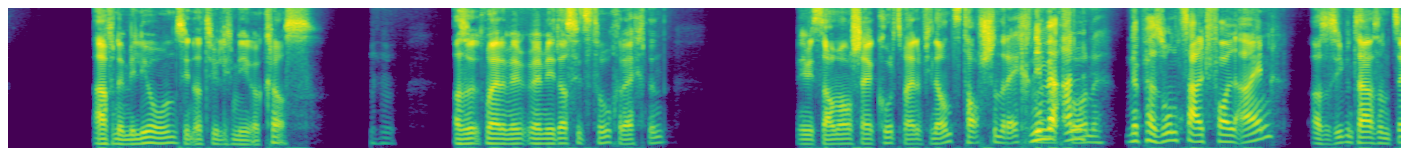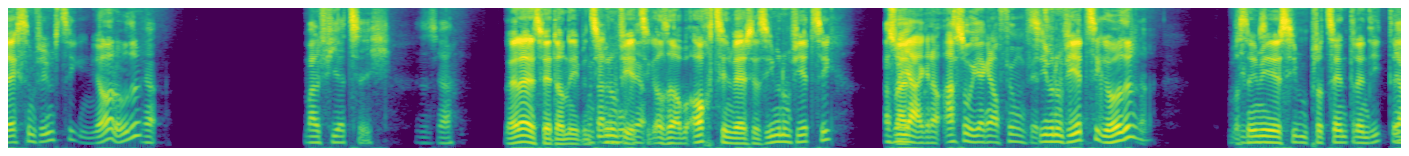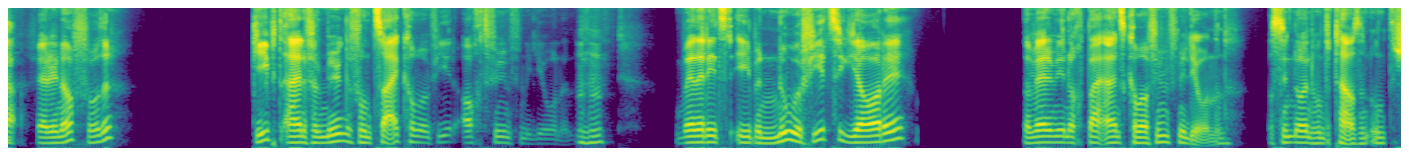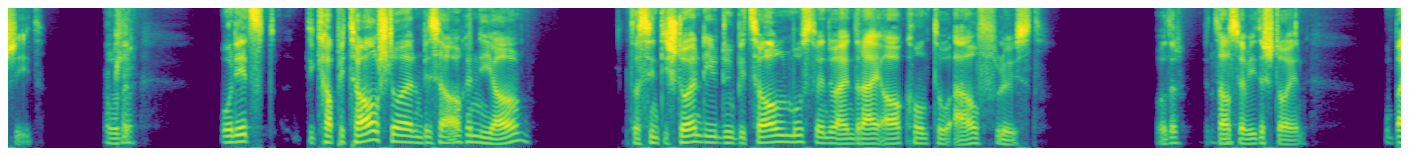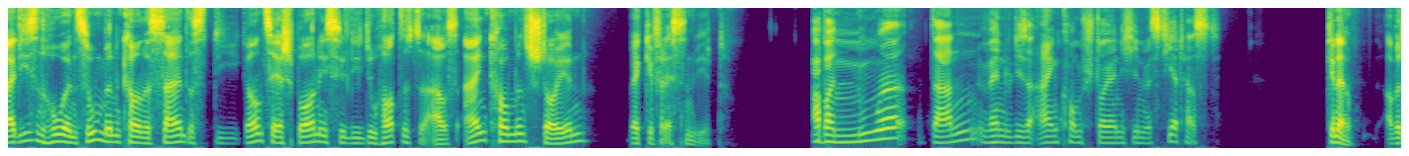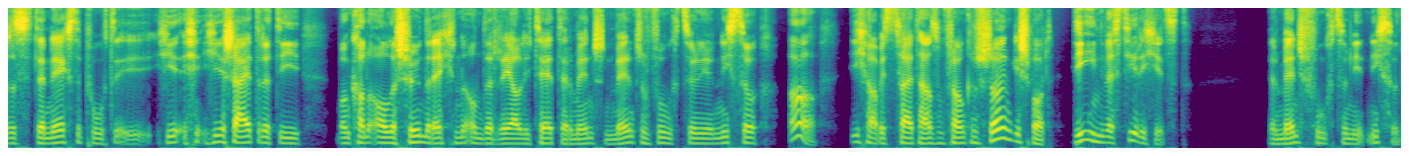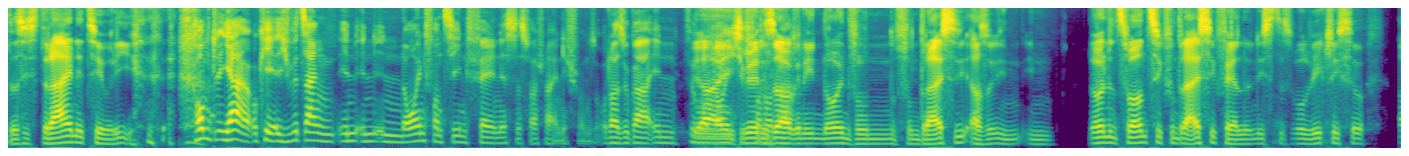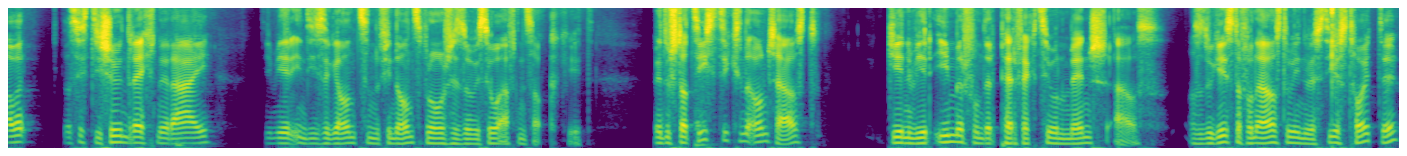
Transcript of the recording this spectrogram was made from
auf eine Million sind natürlich mega krass. Mhm. Also ich meine, wenn, wenn wir das jetzt hochrechnen, nehmen wir jetzt da mal schnell kurz meinen Finanztaschenrechner Nehmen wir an- vorne. Eine Person zahlt voll ein, Also 7056 im Jahr, oder? Ja. mal 40. Das ist ja. Nein, nein, es wäre dann eben Und dann hoch, 47. Also ab 18 wäre es ja 47. Achso, Weil- ja, genau. Achso, ja, genau, 45. 47, oder? Ja. Was nehmen wir? 7% Rendite? Ja. Fair enough, oder? Gibt ein Vermögen von 2,485 Millionen. Mhm. Und wenn er jetzt eben nur 40 Jahre, dann wären wir noch bei 1,5 Millionen. Das sind 900.000 Unterschied. Oder? Okay. Und jetzt die Kapitalsteuern besagen ja, das sind die Steuern, die du bezahlen musst, wenn du ein 3a-Konto auflöst. Oder? Du bezahlst ja wieder Steuern. Und bei diesen hohen Summen kann es sein, dass die ganze Ersparnisse, die du hattest aus Einkommenssteuern, weggefressen wird. Aber nur dann, wenn du diese Einkommensteuer nicht investiert hast. Genau. Aber das ist der nächste Punkt. Hier, hier scheitert die, man kann alles schön rechnen an der Realität der Menschen. Menschen funktionieren nicht so, ah, ich habe jetzt 2000 Franken Steuern gespart, die investiere ich jetzt. Der Mensch funktioniert nicht so. Das ist reine Theorie. Kommt, ja, okay, ich würde sagen, in, in, in 9 von 10 Fällen ist das wahrscheinlich schon so. Oder sogar in 95 Ja, ich würde von 100. sagen, in 9 von, von 30, also in, in 29 von 30 Fällen ist das wohl wirklich so. Aber das ist die Schönrechnerei, die mir in dieser ganzen Finanzbranche sowieso auf den Sack geht. Wenn du Statistiken anschaust, gehen wir immer von der Perfektion Mensch aus. Also du gehst davon aus, du investierst heute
